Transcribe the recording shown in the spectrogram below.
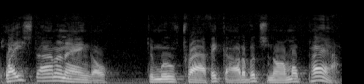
placed on an angle to move traffic out of its normal path.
